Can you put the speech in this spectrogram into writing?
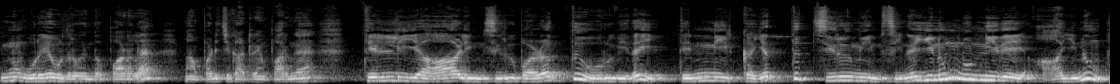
இன்னும் ஒரே ஒரு தடவை இந்த பாடலை நான் படித்து காட்டுறேன் பாருங்க. தெள்ளிய ஆளின் சிறுபழத்து ஒரு விதை தென்னீர் கயத்து சிறுமீன் சினையினும் நுண்ணிதே ஆயினும்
